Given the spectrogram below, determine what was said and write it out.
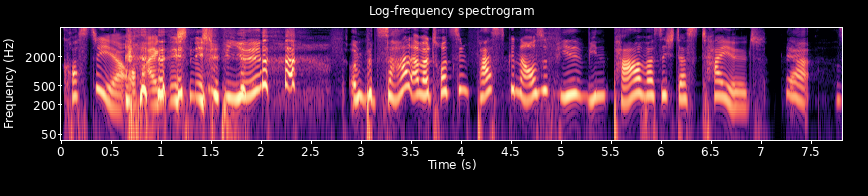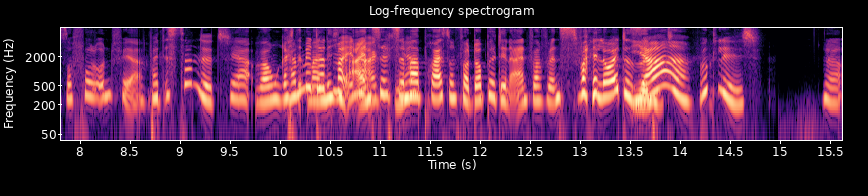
koste ja auch eigentlich nicht viel und bezahle aber trotzdem fast genauso viel wie ein Paar, was sich das teilt. Ja, doch voll unfair. Was ist denn das? Ja, warum Kann rechnet mir man nicht mal einen Einzelzimmerpreis und verdoppelt den einfach, wenn es zwei Leute sind? Ja, wirklich. Ja.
